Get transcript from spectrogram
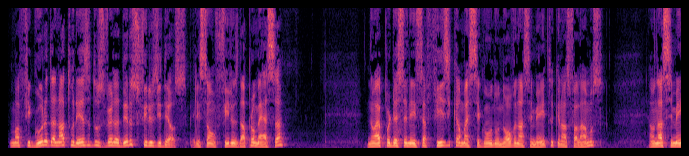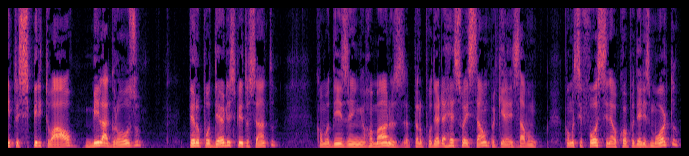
uma figura da natureza dos verdadeiros filhos de Deus. Eles são filhos da promessa, não é por descendência física, mas segundo o novo nascimento que nós falamos. É um nascimento espiritual, milagroso, pelo poder do Espírito Santo, como dizem Romanos, pelo poder da ressurreição, porque eles estavam como se fosse né, o corpo deles morto.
